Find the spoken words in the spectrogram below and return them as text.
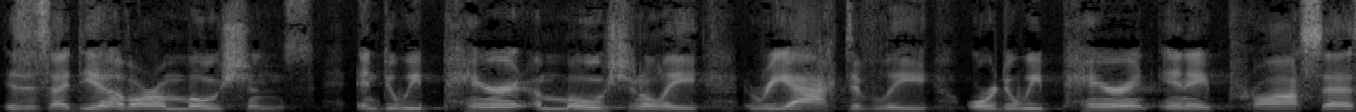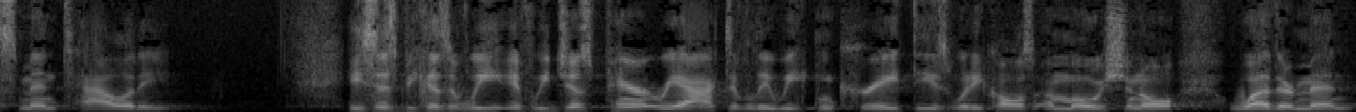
is this idea of our emotions. And do we parent emotionally, reactively, or do we parent in a process mentality? He says because if we, if we just parent reactively, we can create these, what he calls emotional weathermen.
